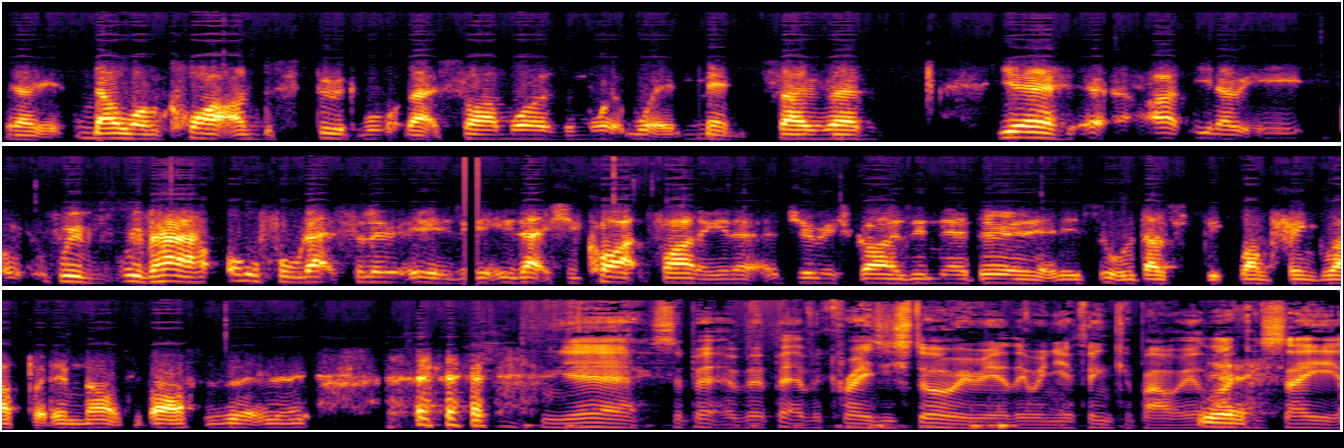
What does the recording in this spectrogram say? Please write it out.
you know no one quite understood what that sign was and what, what it meant. So um, yeah, uh, you know, it, with with how awful that salute is, it is actually quite funny that a Jewish guy's in there doing it, and it sort of does stick one finger up at them Nazi bastards? Really? yeah, it's a bit of a bit of a crazy story, really, when you think about it. Yeah. Like I say,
